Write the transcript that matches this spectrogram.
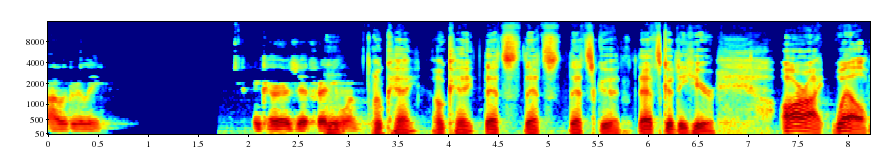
I would really encourage it for anyone. Okay, okay, that's that's that's good. That's good to hear. All right, well,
